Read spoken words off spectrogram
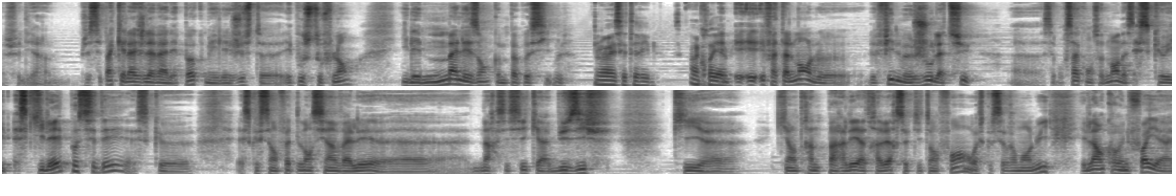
Je veux dire, je sais pas quel âge il avait à l'époque, mais il est juste époustouflant. Il est malaisant comme pas possible. Ouais, c'est terrible. C'est incroyable. Et, et- et fatalement, le, le film joue là-dessus. Euh, c'est pour ça qu'on se demande est-ce qu'il est, qu'il est possédé? Est-ce que est-ce que c'est en fait l'ancien valet euh, narcissique et abusif qui euh, qui est en train de parler à travers ce petit enfant ou est-ce que c'est vraiment lui? Et là encore une fois, il y a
